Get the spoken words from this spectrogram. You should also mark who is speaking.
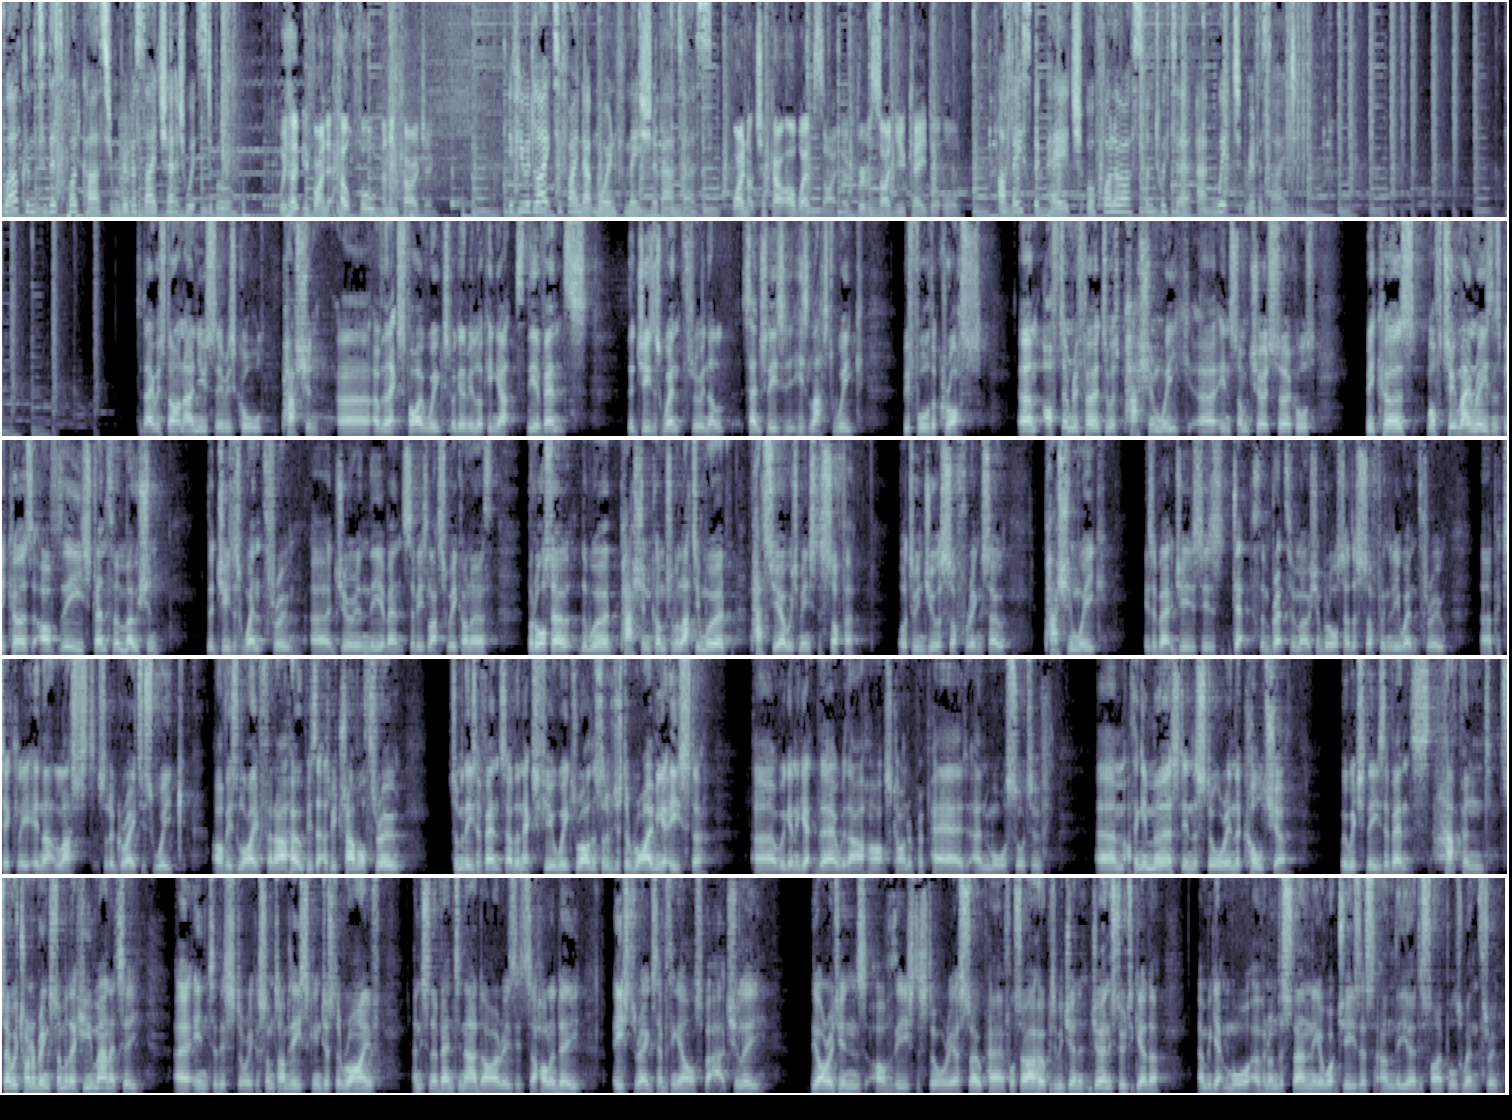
Speaker 1: Welcome to this podcast from Riverside Church Whitstable.
Speaker 2: We hope you find it helpful and encouraging.
Speaker 1: If you would like to find out more information about us,
Speaker 2: Why not check out our website at riversideuk.org?
Speaker 1: our Facebook page, or follow us on Twitter at Whit Riverside.
Speaker 3: Today we're starting our new series called Passion. Uh, over the next five weeks, we're going to be looking at the events that Jesus went through in the, essentially his, his last week before the cross. Um, often referred to as Passion Week uh, in some church circles, because, well, for two main reasons. Because of the strength of emotion that Jesus went through uh, during the events of his last week on earth, but also the word passion comes from a Latin word passio, which means to suffer or to endure suffering. So, Passion Week is about Jesus' depth and breadth of emotion, but also the suffering that he went through, uh, particularly in that last sort of greatest week of his life. And our hope is that as we travel through some of these events over the next few weeks, rather than sort of just arriving at Easter, uh, we're going to get there with our hearts kind of prepared and more sort of, um, I think, immersed in the story, in the culture with which these events happened. So we're trying to bring some of the humanity uh, into this story because sometimes Easter can just arrive and it's an event in our diaries, it's a holiday, Easter eggs, everything else, but actually the origins of the Easter story are so powerful. So our hope is we journey through together and we get more of an understanding of what Jesus and the uh, disciples went through.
